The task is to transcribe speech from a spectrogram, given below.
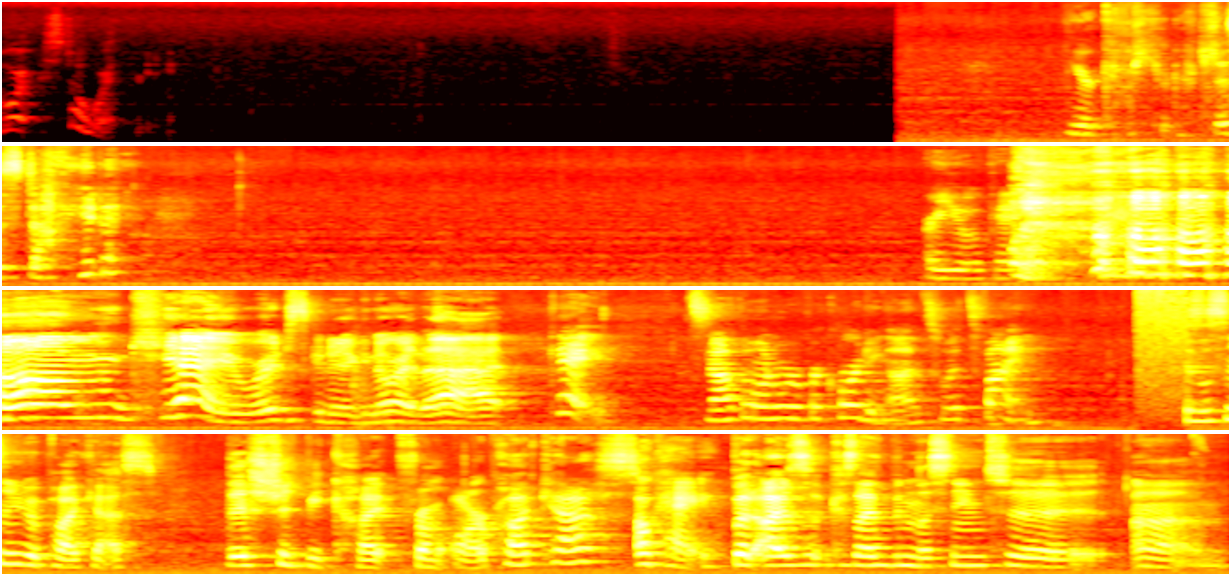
quite as good, but good. Wor- still worth reading. Your computer just died. Are you okay? okay, we're just gonna ignore that. okay. It's not the one we're recording on, so it's fine. I was listening to a podcast. This should be cut from our podcast. Okay. But I was because I've been listening to um,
